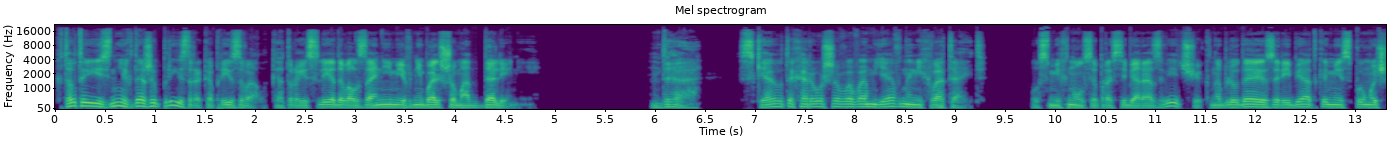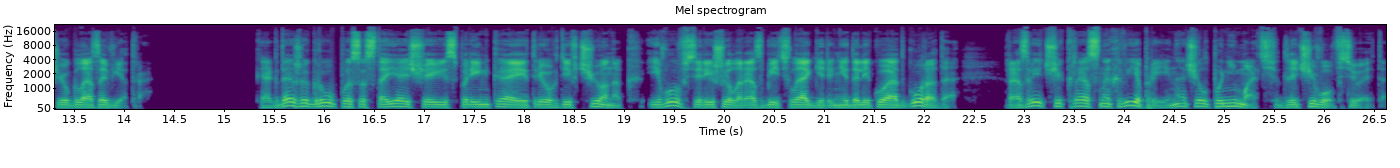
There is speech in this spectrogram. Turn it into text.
Кто-то из них даже призрака призвал, который следовал за ними в небольшом отдалении. «Да, скаута хорошего вам явно не хватает», — усмехнулся про себя разведчик, наблюдая за ребятками с помощью глаза ветра. Когда же группа, состоящая из паренька и трех девчонок, и вовсе решила разбить лагерь недалеко от города, разведчик красных вепрей начал понимать, для чего все это.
